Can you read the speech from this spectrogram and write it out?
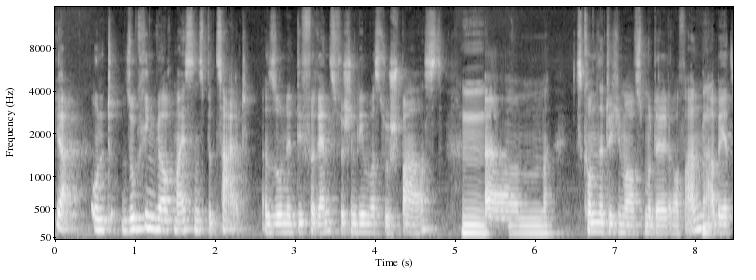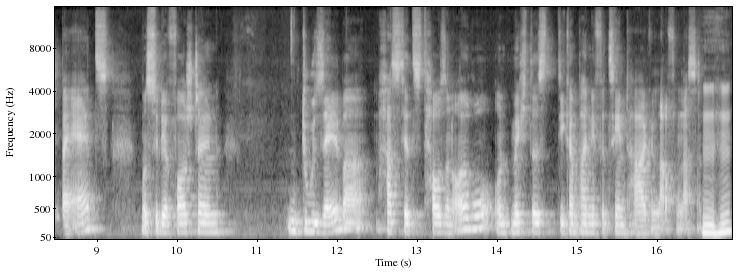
Ja, und so kriegen wir auch meistens bezahlt. Also so eine Differenz zwischen dem, was du sparst. Hm. Ähm, es kommt natürlich immer aufs Modell drauf an, hm. aber jetzt bei Ads musst du dir vorstellen, du selber hast jetzt 1000 Euro und möchtest die Kampagne für 10 Tage laufen lassen. Mhm.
